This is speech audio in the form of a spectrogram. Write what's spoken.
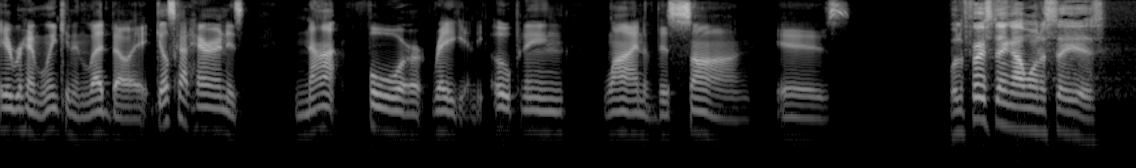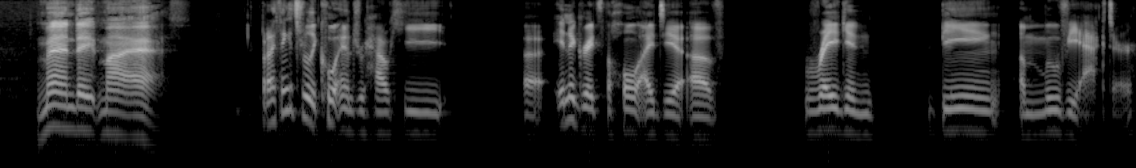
Abraham Lincoln and Leadbelly, Gil Scott Heron is not for Reagan. The opening line of this song is Well, the first thing I want to say is mandate my ass. But I think it's really cool, Andrew, how he uh, integrates the whole idea of Reagan being a movie actor,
